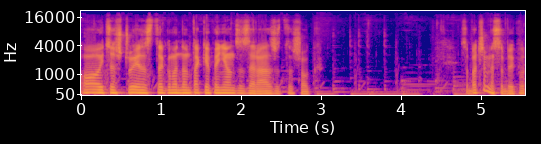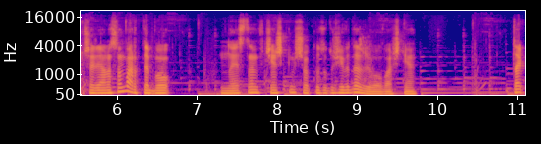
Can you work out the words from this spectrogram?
Oj, coś czuję, że z tego będą takie pieniądze zaraz, że to szok. Zobaczymy sobie, kurczę, ile one są warte, bo no jestem w ciężkim szoku, co tu się wydarzyło właśnie. Tak,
